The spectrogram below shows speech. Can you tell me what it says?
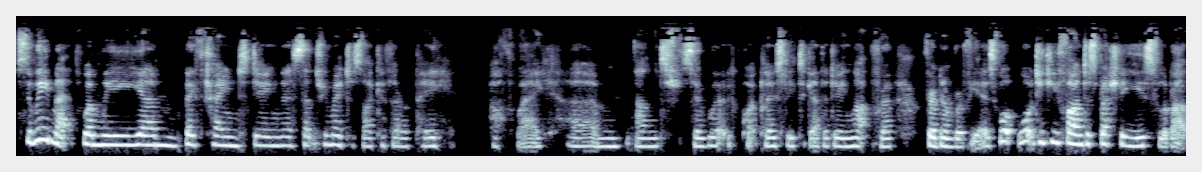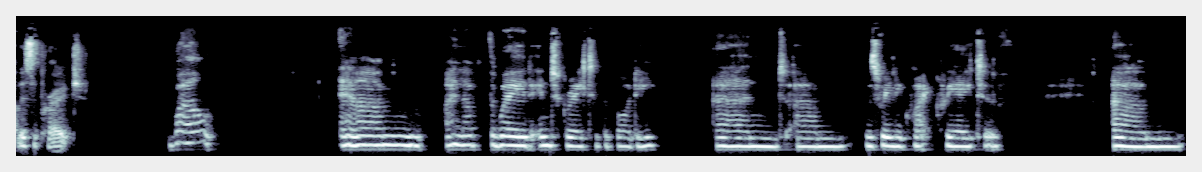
So we met when we um, both trained doing the sensorimotor psychotherapy pathway, um, and so worked quite closely together doing that for for a number of years. What what did you find especially useful about this approach? Well, um, I loved the way it integrated the body, and um, was really quite creative, um,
